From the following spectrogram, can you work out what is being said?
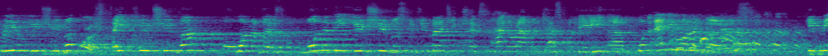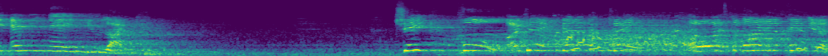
real YouTuber or a fake YouTuber or one of those wannabe YouTubers who do magic tricks and hang around with Casper Lee. Um, any one of those. Give me any name you like. Jake Paul. Okay, with Jake. Oh, that's divided opinion.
